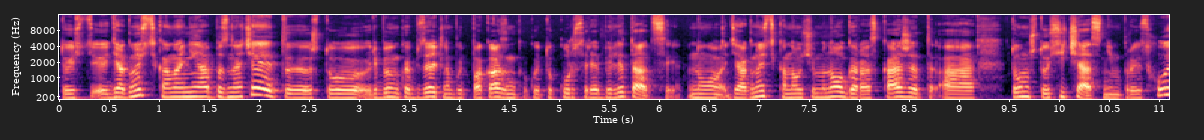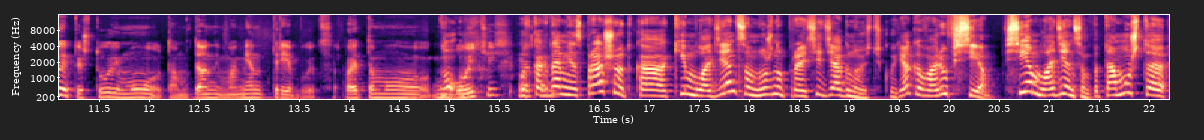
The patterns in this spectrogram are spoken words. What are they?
То есть э, диагностика, она не обозначает, э, что ребенку обязательно будет показан какой-то курс реабилитации, но диагностика, она очень много расскажет о том, что сейчас с ним происходит и что ему там в данный момент требуется. Поэтому не ну, бойтесь. Вот этого. когда меня спрашивают, каким младенцам нужно пройти диагностику, я говорю всем. Всем младенцам, потому что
